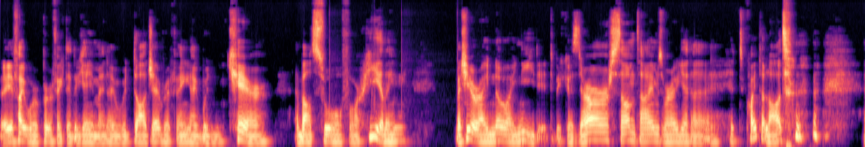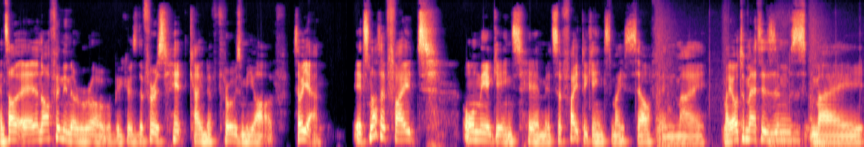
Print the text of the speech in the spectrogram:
if I were perfect at the game and I would dodge everything, I wouldn't care about soul for healing. But here I know I need it because there are some times where I get uh, hit quite a lot. and so and often in a row because the first hit kind of throws me off. So yeah, it's not a fight only against him. It's a fight against myself and my my automatisms, my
